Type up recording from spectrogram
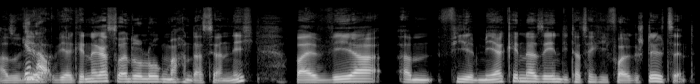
Also wir, genau. wir Kindergastroenterologen machen das ja nicht, weil wir ähm, viel mehr Kinder sehen, die tatsächlich voll gestillt sind.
